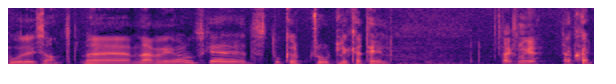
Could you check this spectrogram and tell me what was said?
Jo, det är sant. Eh, nej, men vi önskar er ett stort lycka till. Tack så mycket. Tack själv.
